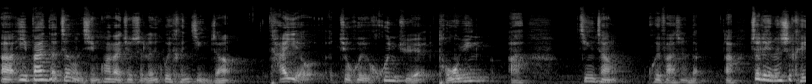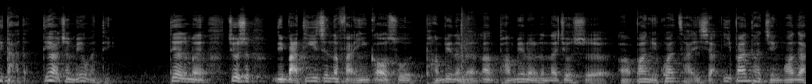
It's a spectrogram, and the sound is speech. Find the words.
啊，一般的这种情况呢，就是人会很紧张，他也就会昏厥、头晕啊，经常会发生的啊。这类人是可以打的，第二针没有问题。第二针就是你把第一针的反应告诉旁边的人，让旁边的人呢就是呃帮你观察一下。一般他情况下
